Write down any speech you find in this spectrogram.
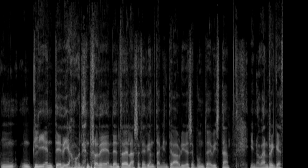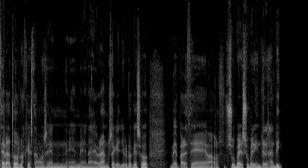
un, cliente, digamos, dentro de, dentro de la asociación también te va a abrir ese punto de vista y nos va a enriquecer a todos los que estamos en, en, Aebran. O sea que yo creo que eso me parece, vamos, súper, interesante y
